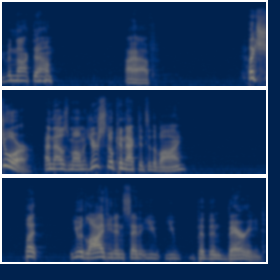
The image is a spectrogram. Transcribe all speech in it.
You've been knocked down? I have. Like, sure, in those moments, you're still connected to the vine. But you would lie if you didn't say that you, you have been buried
